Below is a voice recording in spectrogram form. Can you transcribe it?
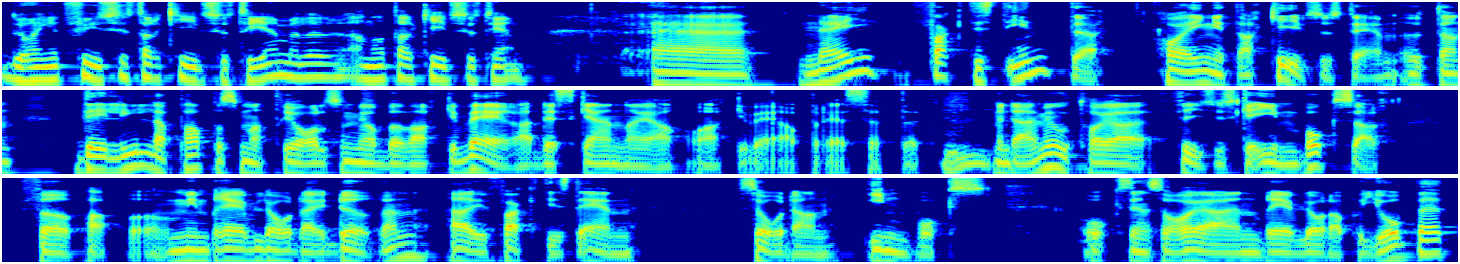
du har inget fysiskt arkivsystem eller annat arkivsystem? Eh, nej, faktiskt inte har jag inget arkivsystem utan det lilla pappersmaterial som jag behöver arkivera det scannar jag och arkiverar på det sättet. Men däremot har jag fysiska inboxar för papper. Och Min brevlåda i dörren är ju faktiskt en sådan inbox. Och sen så har jag en brevlåda på jobbet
